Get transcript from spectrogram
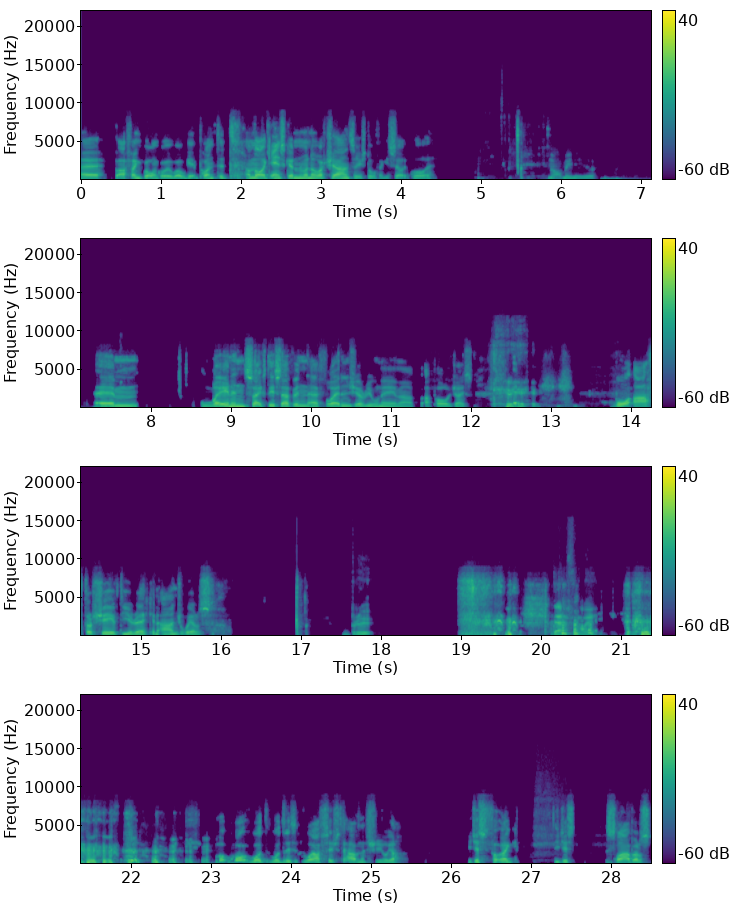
Uh, but I think Bolingoli will get punted. I'm not against giving him another chance. I just don't think he's silly quality. Not me neither. Um, Lennon sixty seven. If Lennon's your real name, I, I apologise. What aftershave do you reckon Ange wears? Brute, definitely. what what what what do they, what have such to have in Australia? He just felt like he just slabbers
